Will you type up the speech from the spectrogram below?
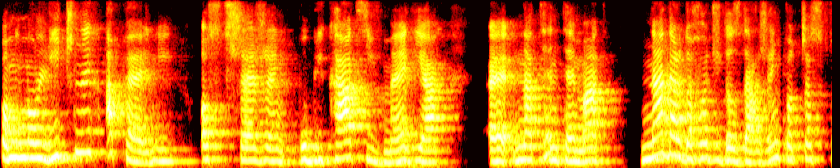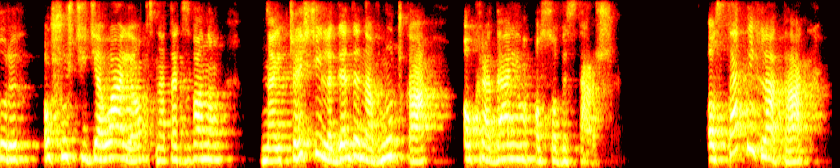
Pomimo licznych apeli, ostrzeżeń, publikacji w mediach e, na ten temat, nadal dochodzi do zdarzeń, podczas których oszuści działając na tak zwaną najczęściej legendę na wnuczka okradają osoby starsze. W ostatnich latach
